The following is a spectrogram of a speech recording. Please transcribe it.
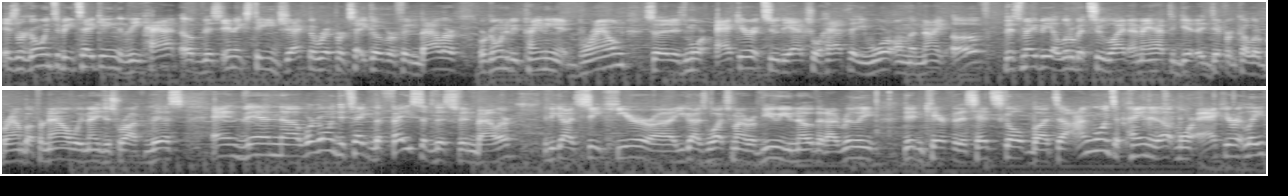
is we're going to be taking the hat of this NXT Jack the Ripper Takeover Finn Balor. We're going going to be painting it brown so that it is more accurate to the actual hat that he wore on the night of. This may be a little bit too light. I may have to get a different color brown, but for now we may just rock this. And then uh, we're going to take the face of this Finn Balor. If you guys see here, uh, you guys watch my review, you know that I really didn't care for this head sculpt, but uh, I'm going to paint it up more accurately.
